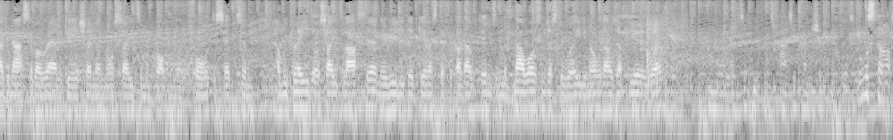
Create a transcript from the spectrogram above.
I've been asked about relegation and those sides in the bottom of four to six and, and we played those sides last year and they really did give us difficult outings and that wasn't just the way, you know, that was up here as well. And later from the Principality Premiership of course. But we'll start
